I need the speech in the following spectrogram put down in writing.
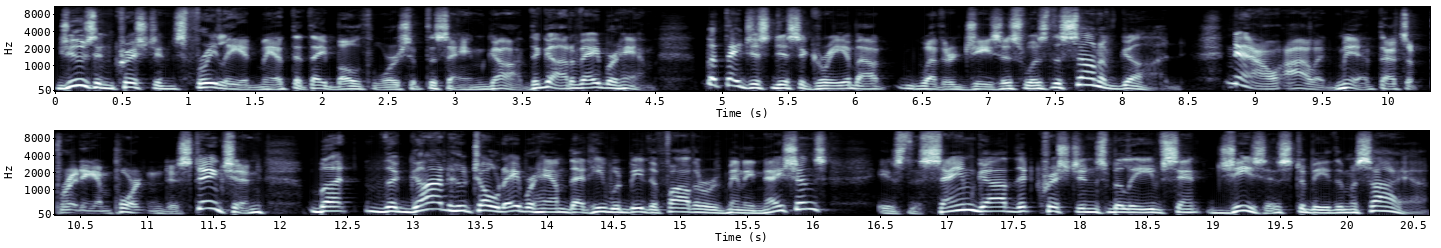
Jews and Christians freely admit that they both worship the same God, the God of Abraham, but they just disagree about whether Jesus was the Son of God. Now, I'll admit that's a pretty important distinction, but the God who told Abraham that he would be the father of many nations is the same God that Christians believe sent Jesus to be the Messiah.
